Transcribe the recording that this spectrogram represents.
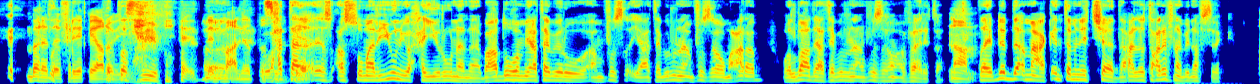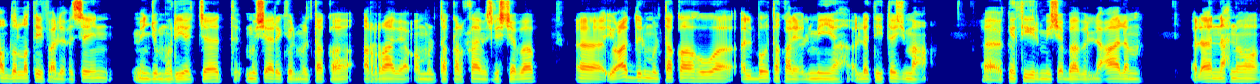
بلد أفريقي عربي. التصنيف. بالمعنى التصنيف. وحتى الصوماليون يحيروننا بعضهم يعتبروا انفس يعتبرون أنفسهم عرب والبعض يعتبرون أنفسهم أفارقة. نعم. طيب نبدأ معك أنت من تشاد لو تعرفنا بنفسك. عبد اللطيف علي حسين من جمهورية جاد مشارك في الملتقى الرابع والملتقى الخامس للشباب. آه، يعد الملتقى هو البوتقة العلمية التي تجمع آه، كثير من شباب العالم. الآن نحن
